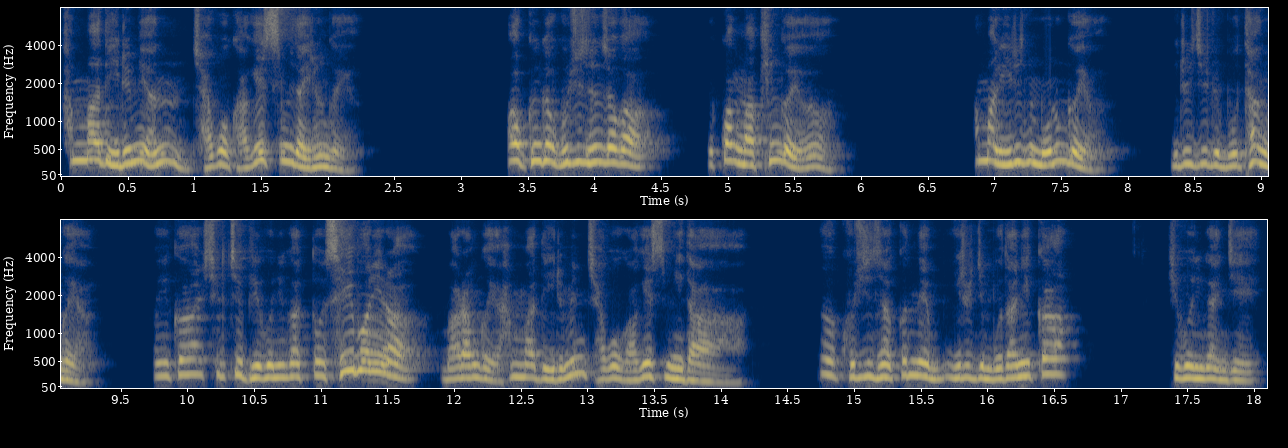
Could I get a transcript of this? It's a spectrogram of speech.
한마디 이르면 자고 가겠습니다. 이런 거예요. 아, 그러니까 구지 선사가 꽉 막힌 거예요. 한마디 이르지 못한 거예요. 이르지를 못한 거야. 그러니까 실제 비구니가 또 세 번이나 말한 거예요. 한마디 이르면 자고 가겠습니다. 그 구지선사 끝내 이르지 못하니까 비구니가 이제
